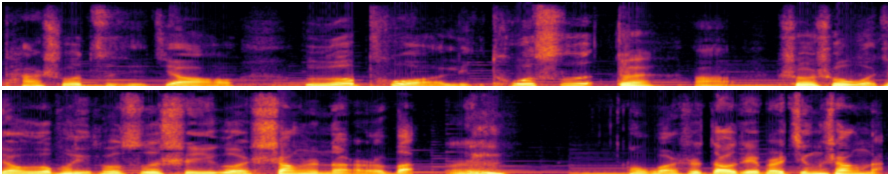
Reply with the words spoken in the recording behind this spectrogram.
他说自己叫俄珀里托斯。对，啊，说说我叫俄珀里托斯，是一个商人的儿子，嗯 我是到这边经商的，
